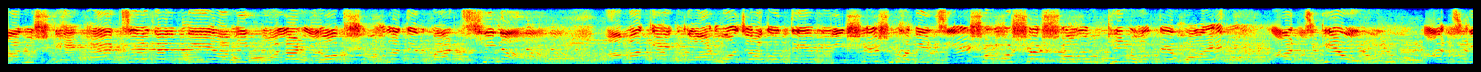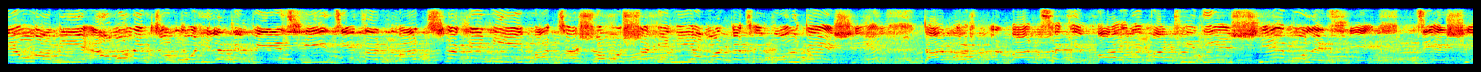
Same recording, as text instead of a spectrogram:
মানুষকে এক জায়গায় আমি বলার লোভ সামলাতে পারছি না। আমাকে কর্মজগতে বিশেষভাবে যে সমস্যার সম্মুখীন হতে হয়, আজকেও আজকেও আমি এমন একজন মহিলাকে পেয়েছি যে তার বাচ্চাকে নিয়ে, বাচ্চার সমস্যাকে নিয়ে আমার কাছে বলতে এসে তারপর তার বাচ্চাকে বাইরে পাঠিয়ে দিয়ে সে বলেছে যে সে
